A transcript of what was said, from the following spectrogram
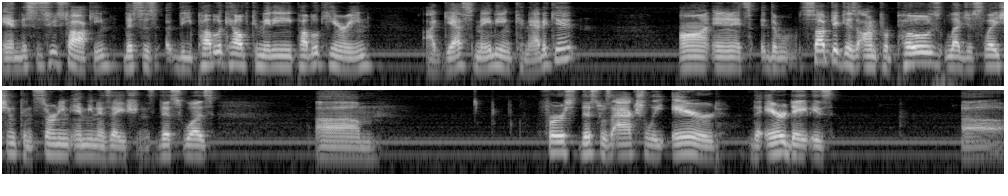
And this is who's talking. This is the Public Health Committee public hearing, I guess maybe in Connecticut on and it's the subject is on proposed legislation concerning immunizations. This was um, first this was actually aired. The air date is uh,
